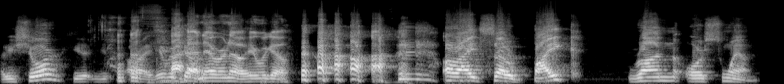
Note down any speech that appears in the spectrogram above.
Are you sure? You, you, all right, here we go. I never know. Here we go. all right. So, bike, run, or swim?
